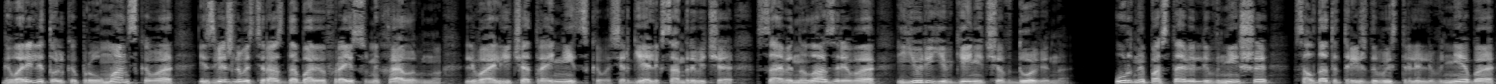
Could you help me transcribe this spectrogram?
Говорили только про Уманского, из вежливости раз добавив Раису Михайловну, Льва Ильича Тройницкого, Сергея Александровича Савина-Лазарева и Юрия Евгеньевича Вдовина. Урны поставили в нише, солдаты трижды выстрелили в небо,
